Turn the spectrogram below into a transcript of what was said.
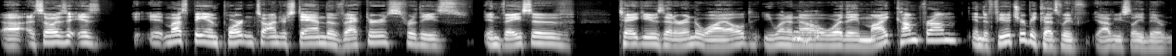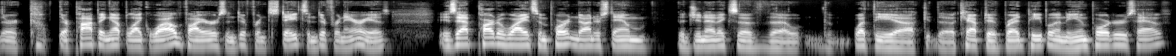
Uh, so is is it must be important to understand the vectors for these invasive tegus that are in the wild. You want to know mm-hmm. where they might come from in the future because we've obviously they're they're they're popping up like wildfires in different states and different areas. Is that part of why it's important to understand the genetics of the, the what the uh, the captive bred people and the importers have?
